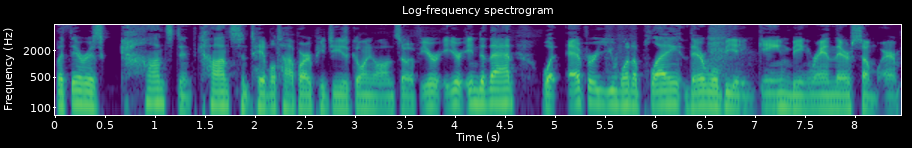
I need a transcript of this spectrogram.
but there is constant constant tabletop rpgs going on. So if you're you're into that whatever you want to play there will be a game being ran there somewhere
